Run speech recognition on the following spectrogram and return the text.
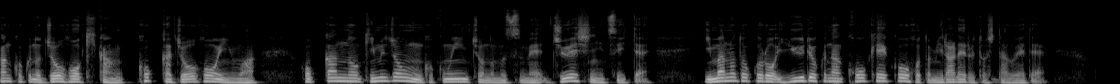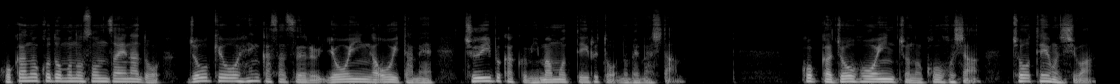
韓国の情報機関国家情報院は北韓の金正恩国務委員長の娘ジュエ氏について今のところ有力な後継候補とみられるとした上で他の子供の存在など状況を変化させる要因が多いため注意深く見守っていると述べました。国家情報委員長の候補者チョ・テヨン氏は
